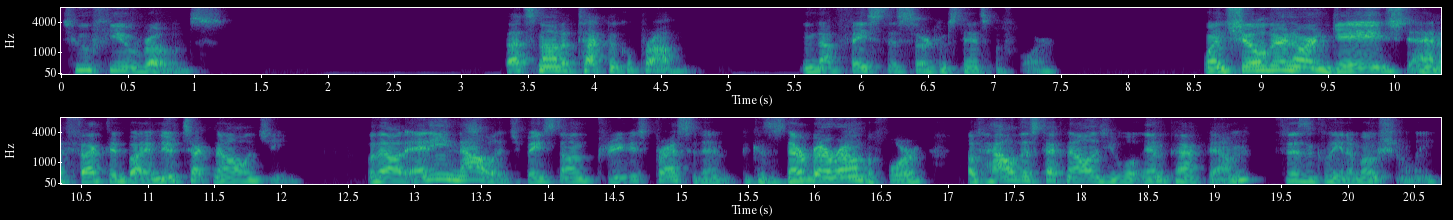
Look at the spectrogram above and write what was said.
too few roads, that's not a technical problem. We've not faced this circumstance before. When children are engaged and affected by a new technology without any knowledge based on previous precedent, because it's never been around before, of how this technology will impact them physically and emotionally,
